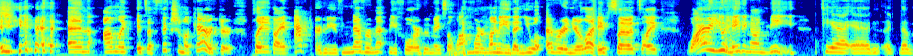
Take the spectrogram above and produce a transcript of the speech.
like, and I'm like, it's a fictional character played by an actor who you've never met before, who makes a lot more money than you will ever in your life. So it's like, why are you hating on me? Tia and the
